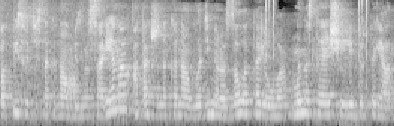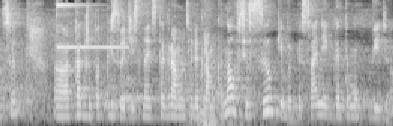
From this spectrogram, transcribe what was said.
Подписывайтесь на канал Бизнес Арена, а также на канал Владимира Золотарева. Мы настоящие либертарианцы. Э, также подписывайтесь на инстаграм и телеграм канал. Все ссылки в описании к этому видео.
